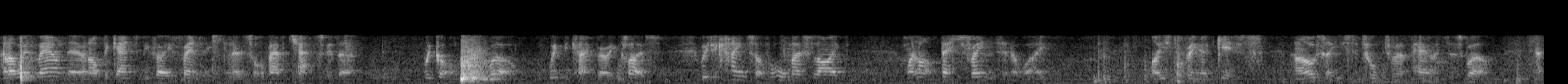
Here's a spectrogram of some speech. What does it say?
And I went round there and I began to be very friendly, you know, sort of have chats with her. We got on very well. We became very close. We became sort of almost like, well, like best friends in a way. I used to bring her gifts and I also used to talk to her parents as well. And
